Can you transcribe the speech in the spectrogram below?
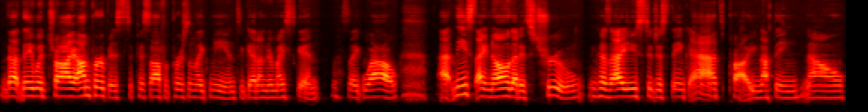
that they would try on purpose to piss off a person like me and to get under my skin. It's like, wow, at least I know that it's true because I used to just think, ah, it's probably nothing now.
